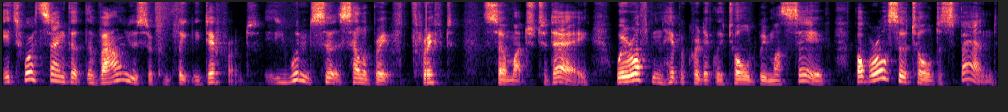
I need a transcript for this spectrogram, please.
it's worth saying that the values are completely different. You wouldn't celebrate thrift so much today. We're often hypocritically told we must save, but we're also told to spend.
